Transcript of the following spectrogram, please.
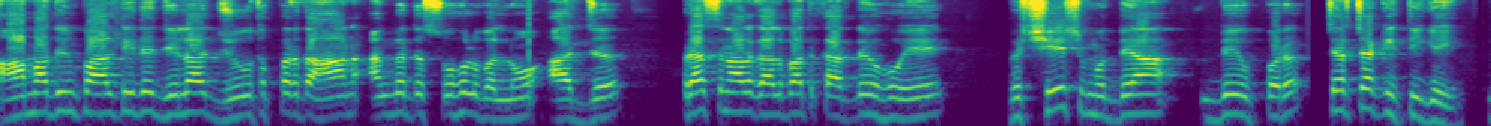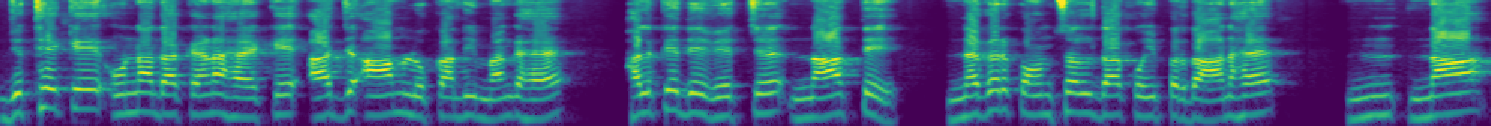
ਆਮ ਆਦਮੀ ਪਾਰਟੀ ਦੇ ਜ਼ਿਲ੍ਹਾ ਯੂਥ ਪ੍ਰਧਾਨ ਅੰਗਦ ਸੋਹਲ ਵੱਲੋਂ ਅੱਜ ਪ੍ਰੈਸ ਨਾਲ ਗੱਲਬਾਤ ਕਰਦੇ ਹੋਏ ਵਿਸ਼ੇਸ਼ ਮੁੱਦਿਆਂ ਦੇ ਉੱਪਰ ਚਰਚਾ ਕੀਤੀ ਗਈ, ਜਿੱਥੇ ਕਿ ਉਹਨਾਂ ਦਾ ਕਹਿਣਾ ਹੈ ਕਿ ਅੱਜ ਆਮ ਲੋਕਾਂ ਦੀ ਮੰਗ ਹੈ, ਹਲਕੇ ਦੇ ਵਿੱਚ ਨਾ ਤੇ ਨਗਰ ਕੌਂਸਲ ਦਾ ਕੋਈ ਪ੍ਰਧਾਨ ਹੈ, ਨਾ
